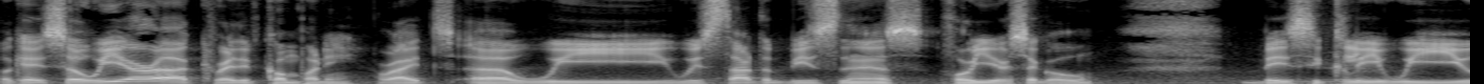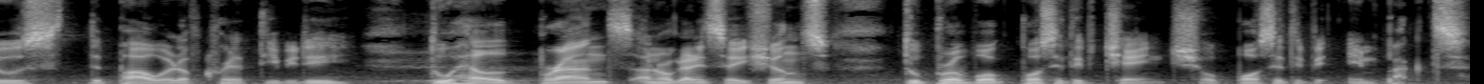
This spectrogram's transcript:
Okay, so we are a creative company, right? Uh, we we started business four years ago. Basically, we use the power of creativity to help brands and organizations to provoke positive change or positive impact.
